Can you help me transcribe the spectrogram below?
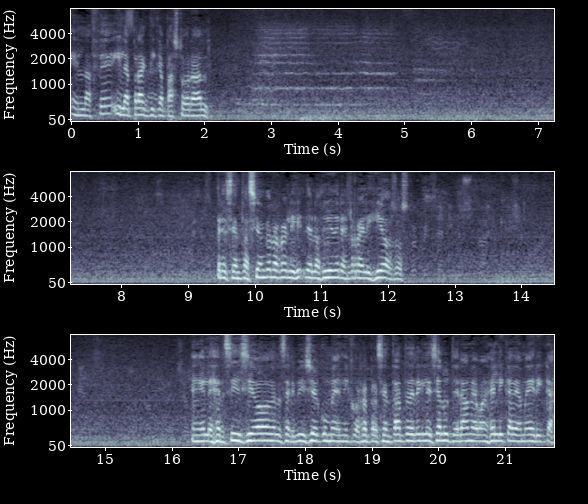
en la fe y la práctica pastoral. Presentación de los, de los líderes religiosos en el ejercicio del servicio ecuménico, representante de la Iglesia Luterana Evangélica de América,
